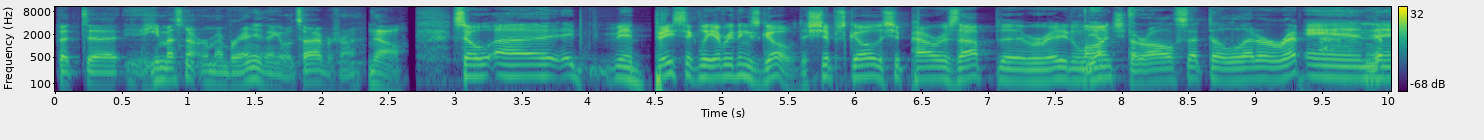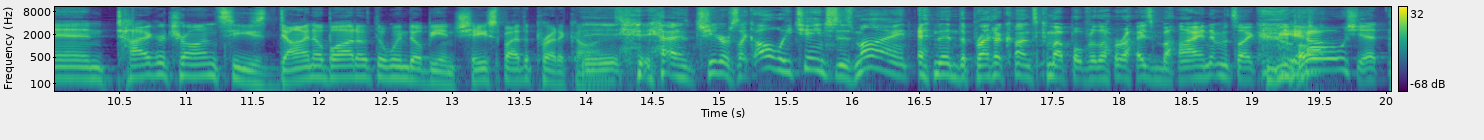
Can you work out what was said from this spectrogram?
but uh, he must not remember anything about Cybertron. No. So uh, it, it- basically everything's go. The ships go. The ship powers up. Uh, we're ready to launch. Yep, they're all set to let her rip. And Yep. then Tigertron sees Dinobot out the window being chased by the Predacons. Yeah, and Cheetor's like, oh, he changed his mind. And then the Predacons come up over the horizon behind him. It's like, Yeah. oh, shit.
